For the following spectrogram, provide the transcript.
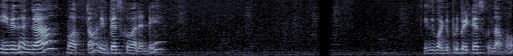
ఈ విధంగా మొత్తం నింపేసుకోవాలండి. ఇదిగోండి ఇప్పుడు పెట్టేసుకుందాము.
